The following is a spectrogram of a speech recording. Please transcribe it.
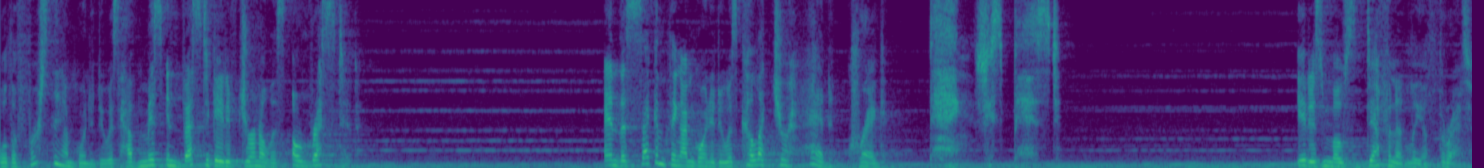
Well, the first thing I'm going to do is have Miss Investigative Journalist arrested. And the second thing I'm going to do is collect your head, Craig. Dang, she's pissed. It is most definitely a threat.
